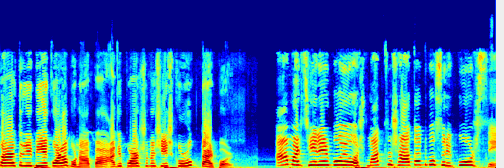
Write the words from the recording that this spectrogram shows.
তাড়াতাড়ি বিয়ে করাবো না আপা। আগে পড়াশোনা শেষ করুক তারপর। আমার ছেলের বয়স মাত্র সাত আট বছরে পড়ছে।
